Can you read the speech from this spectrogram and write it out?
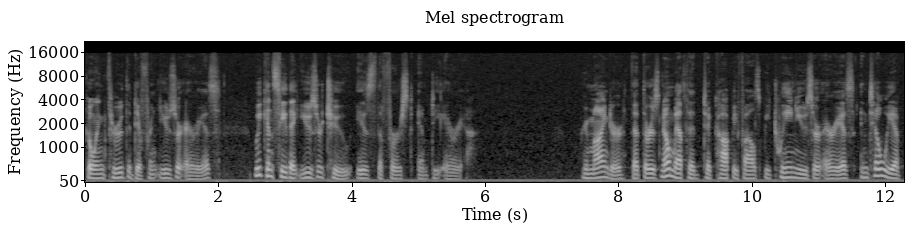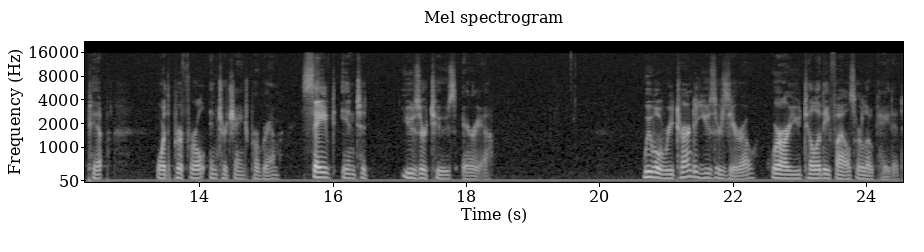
going through the different user areas, we can see that user 2 is the first empty area. Reminder that there is no method to copy files between user areas until we have pip, or the peripheral interchange program, saved into user 2's area. We will return to user 0 where our utility files are located.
